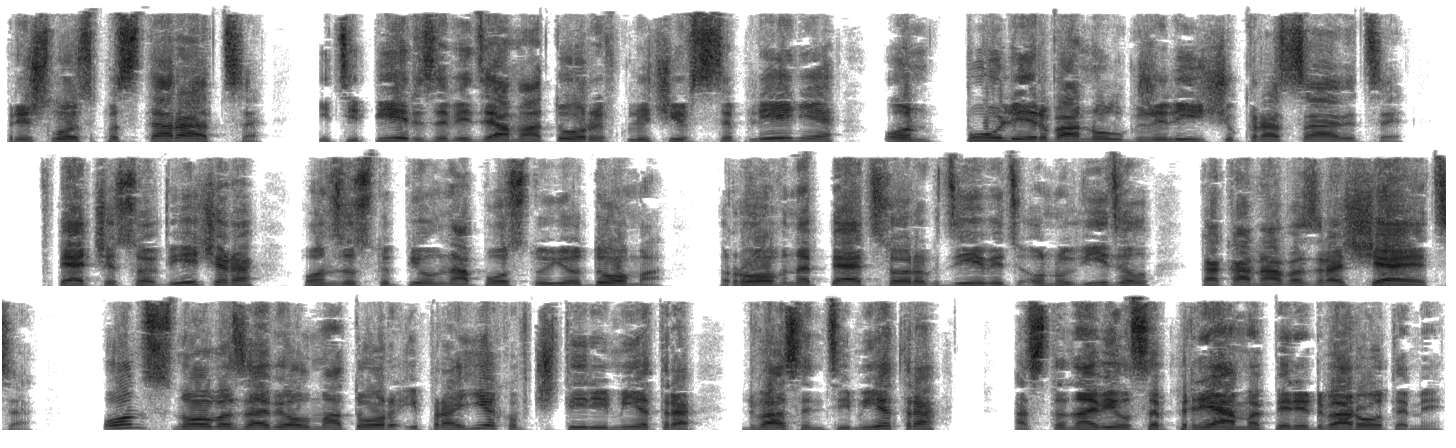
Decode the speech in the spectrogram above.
пришлось постараться, и теперь, заведя мотор и включив сцепление, он пулей рванул к жилищу красавицы. В пять часов вечера он заступил на пост ее дома. Ровно 5.49 он увидел, как она возвращается. Он снова завел мотор и, проехав 4 метра 2 сантиметра, остановился прямо перед воротами.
